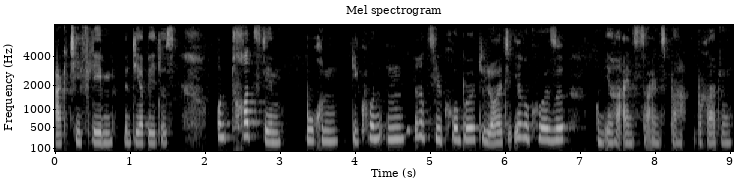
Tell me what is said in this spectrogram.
Aktivleben mit Diabetes. Und trotzdem buchen die Kunden, ihre Zielgruppe, die Leute ihre Kurse und ihre 1 zu 1 Beratung.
